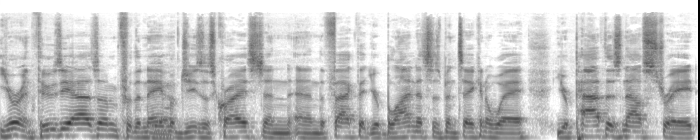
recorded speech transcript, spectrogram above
your enthusiasm for the name of Jesus Christ and and the fact that your blindness has been taken away, your path is now straight.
